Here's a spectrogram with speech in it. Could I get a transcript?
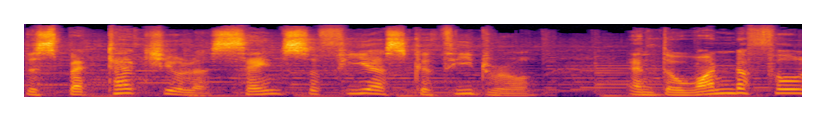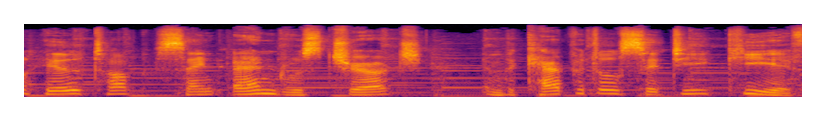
the spectacular St. Sophia's Cathedral, and the wonderful hilltop St. Andrew's Church in the capital city Kiev.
